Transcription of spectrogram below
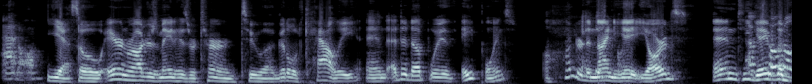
at all Yeah, so Aaron Rodgers made his return to uh, good old Cali and ended up with eight points, 198 Eight points. yards, and he gave the ball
